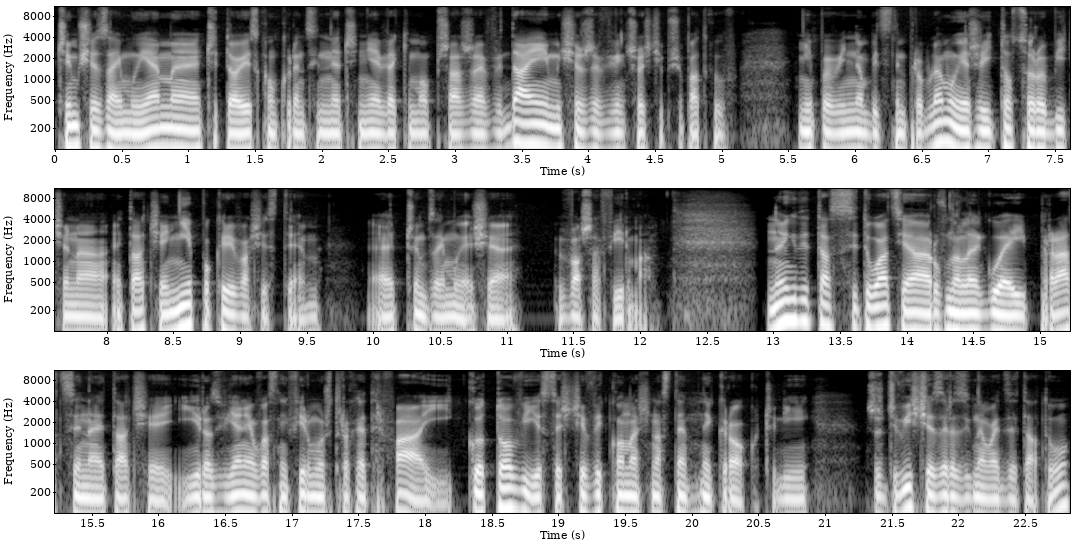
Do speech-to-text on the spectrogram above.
czym się zajmujemy, czy to jest konkurencyjne, czy nie, w jakim obszarze. Wydaje mi się, że w większości przypadków nie powinno być z tym problemu, jeżeli to, co robicie na etacie, nie pokrywa się z tym, e, czym zajmuje się wasza firma. No i gdy ta sytuacja równoległej pracy na etacie i rozwijania własnej firmy już trochę trwa i gotowi jesteście wykonać następny krok, czyli rzeczywiście zrezygnować z etatu,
